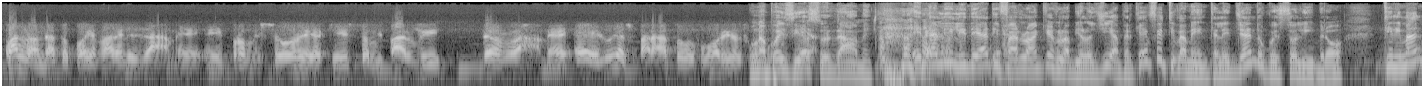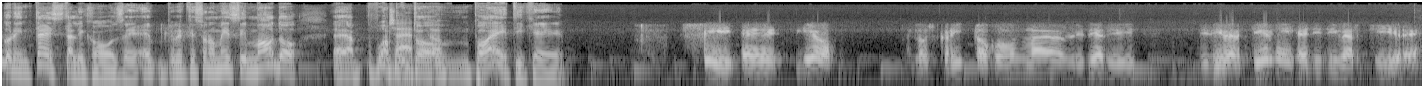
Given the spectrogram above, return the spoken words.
Quando è andato poi a fare l'esame e il professore ha chiesto mi parli del rame e lui ha sparato fuori la sua Una poesia sul rame. E da lì l'idea di farlo anche con la biologia, perché effettivamente leggendo questo libro ti rimangono in testa le cose, eh, perché sono messe in modo eh, app- appunto Certo. poetiche. Sì, eh, io l'ho scritto con eh, l'idea di, di divertirmi e di divertire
